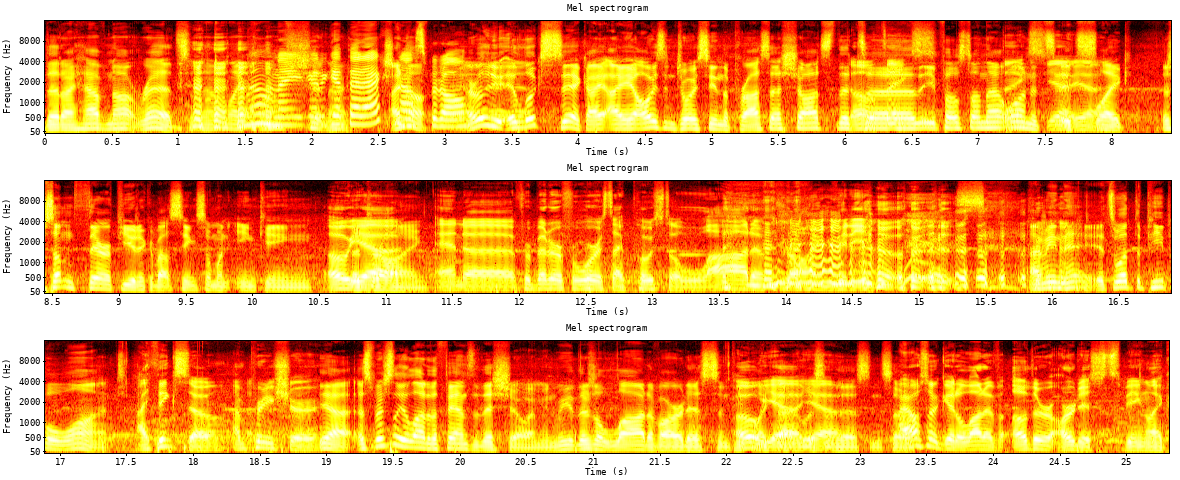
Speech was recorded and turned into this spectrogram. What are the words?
that I have not read. So now I'm like, Oh, oh, now you gotta get that Action I. Hospital. I really do. It looks sick. I, I always enjoy seeing the process shots that Oh, uh, that you post on that one. Thanks. It's Yeah, it's yeah. like there's something therapeutic about seeing someone inking Oh a yeah, drawing. and uh, for better or for worse, I post a lot of drawing videos. I mean, hey, it's what the people want. I think so. I'm pretty sure. Yeah, especially a lot of the fans of this show. I mean, we, there's a lot of artists and people Oh like yeah, that listen yeah. to this, and so I also get a lot of other artists being like,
